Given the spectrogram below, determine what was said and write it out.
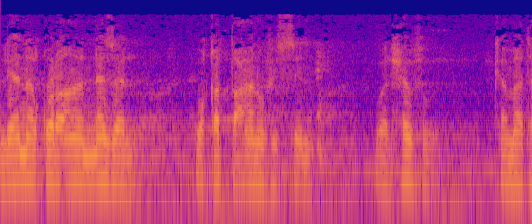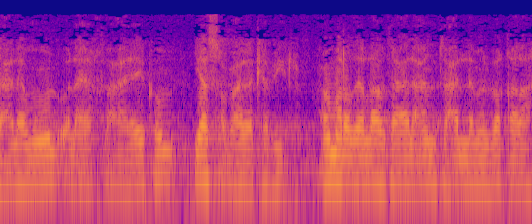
لأن القرآن نزل وقد طعنوا في السن والحفظ كما تعلمون ولا يخفى عليكم يصعب على الكبير. عمر رضي الله تعالى عنه تعلم البقرة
